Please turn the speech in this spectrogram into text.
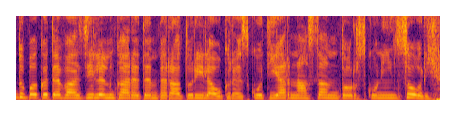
După câteva zile în care temperaturile au crescut, iarna s-a întors cu ninsori.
